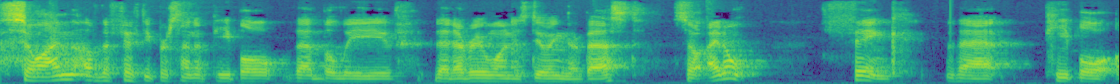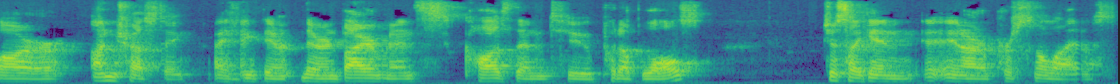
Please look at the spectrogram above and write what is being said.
So I'm of the 50% of people that believe that everyone is doing their best. So I don't think that people are untrusting. I think their their environments cause them to put up walls, just like in in our personal lives,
